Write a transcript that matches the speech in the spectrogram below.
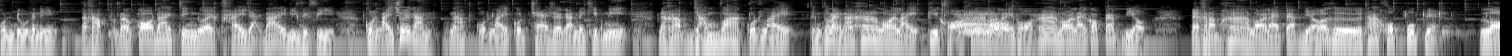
คนดูนั่นเองนะครับแล้วก็ได้จริงด้วยใครอยากได้ ID ฟรีๆกดไลค์ช่วยกันนะครับกดไลค์กดแชร์ช่วยกันในคลิปนี้นะครับย้ำว่ากดไลค์ถึงเท่าไหร่นะ 500 ไลค์พี่ขอ 500 ไลค์พอ 500 ไลค์ก็แป๊บเดียวนะครับ500 ไลค์แป๊บเดียวก็คือถ้าครบปุ๊บเนี่ย รอ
